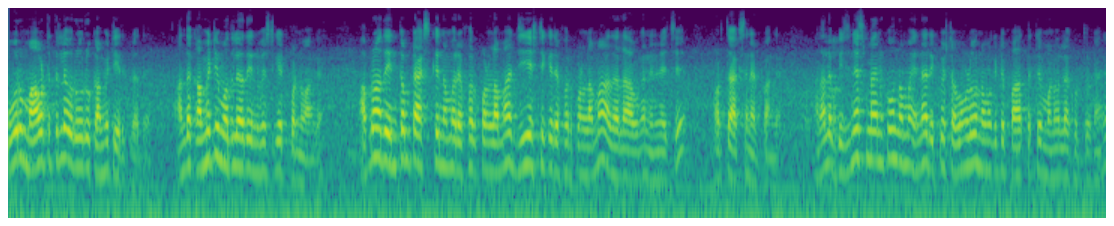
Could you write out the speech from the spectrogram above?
ஒவ்வொரு மாவட்டத்தில் ஒரு ஒரு கமிட்டி இருக்கிறது. அந்த கமிட்டி முதல்ல அதை இன்வெஸ்டிகேட் பண்ணுவாங்க. அப்புறம் அது இன்கம் டேக்ஸ்க்கு நம்ம ரெஃபர் பண்ணலாமா? ஜிஎஸ்டிக்கு ரெஃபர் பண்ணலாமா? அதெல்லாம் அவங்க நினைச்சு அடுத்த ஆக்ஷன் எடுப்பாங்க. அதனால் பிஸ்னஸ் மேனுக்கும் நம்ம என்ன ரிக்வெஸ்ட் அவங்களும் நம்மக்கிட்ட பார்த்துட்டு மனுவெல்லாம் கொடுத்துருக்காங்க.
